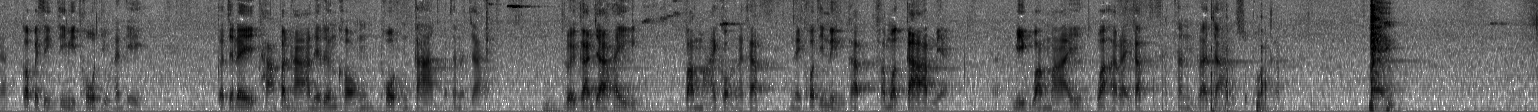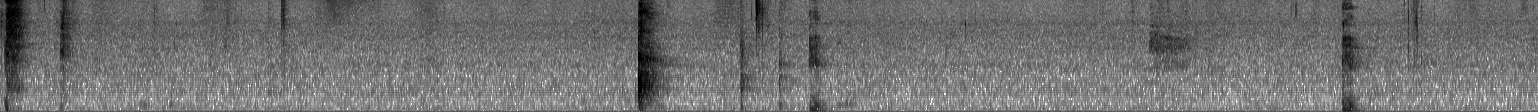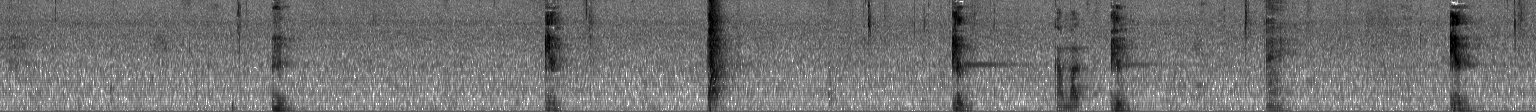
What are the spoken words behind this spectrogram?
นะก็เป็นสิ่งที่มีโทษอยู่นั่นเอง ก็จะได้ถามปัญหาในเรื่องของโทษของกามครับท่านอาจารย์ โดยการจะให้ความหมายก่อนนะครับ ในข้อที่หนึ่งครับคำว่ากามเนี่ยมีความหมายว่าอะไรครับ ท่านพระอาจารย์สุพลครับำว่า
